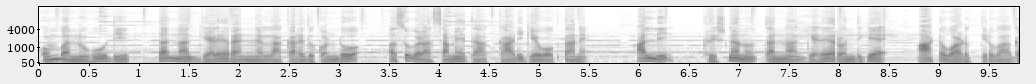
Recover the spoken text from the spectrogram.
ಕೊಂಬನ್ನು ಊದಿ ತನ್ನ ಗೆಳೆಯರನ್ನೆಲ್ಲ ಕರೆದುಕೊಂಡು ಹಸುಗಳ ಸಮೇತ ಕಾಡಿಗೆ ಹೋಗ್ತಾನೆ. ಅಲ್ಲಿ ಕೃಷ್ಣನು ತನ್ನ ಗೆಳೆಯರೊಂದಿಗೆ ಆಟವಾಡುತ್ತಿರುವಾಗ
